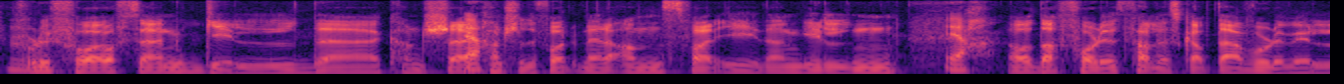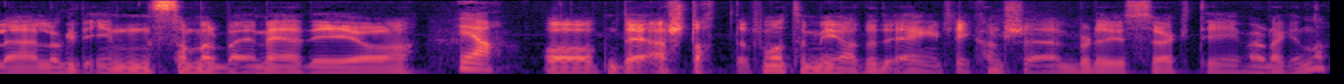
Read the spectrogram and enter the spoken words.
For du får ofte en gild, eh, kanskje. Ja. Kanskje du får mer ansvar i den gilden. Ja. Og da får du et fellesskap der hvor du vil eh, logge deg inn, samarbeide med dem og, Ja. Og det erstatter på en måte mye av det du egentlig kanskje burde søkt i hverdagen. da.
